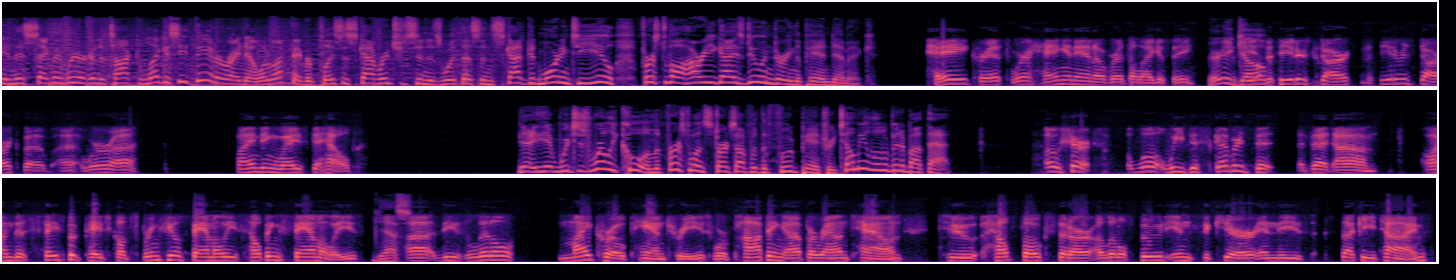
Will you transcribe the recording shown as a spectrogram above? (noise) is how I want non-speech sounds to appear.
In this segment, we are going to talk Legacy Theater right now, one of my favorite places. Scott Richardson is with us. And Scott, good morning to you. First of all, how are you guys doing during the pandemic? Hey, Chris, we're hanging in over at the Legacy. There you the, go. The theater's dark. The theater is dark, but uh, we're uh, finding ways to help. Yeah, yeah, which is really cool. And the first one starts off with the food pantry. Tell me a little bit about that. Oh, sure. Well, we discovered that that um, on this Facebook page called Springfield Families Helping Families, Yes. uh, these little micro pantries were popping up around town to help folks that are a little food insecure in these sucky times.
